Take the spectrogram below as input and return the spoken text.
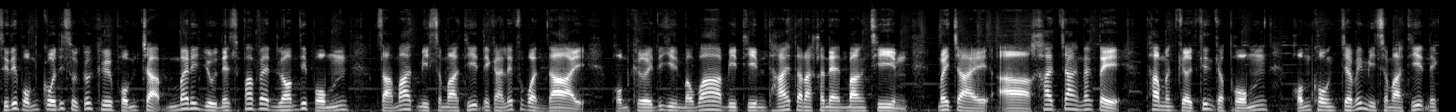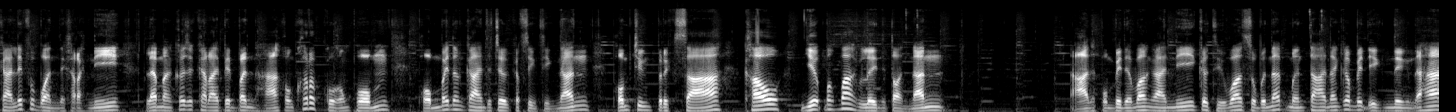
สิ่งที่ผมกลัวที่สุดก็คือผมจะไม่ได้อยู่ในสภาพแวดล้อมที่ผม สามารถมีสมาธิในการเล่นฟุตบอลได้ ผมเคยได้ยินมาว่ามีทีมท้ายตารางคะแนนบางทีม ไม่จ่ายค่าจ้างนักเตะ ถ้ามันเกิดขึ้นกับผม ผมคงจะไม่มีสมาธิในการเล่นฟุตบอลในครั้งนี้ และมันก็จะกลายเป็นปัญหาของครอบครัวของผม ผมไม่ต้องการจะเจอกับสิ่งสิ่งนั้น ผมจึงปรึกษาเขาเยอะมากๆเลยในตอนนั้น อ่าแต่ผมเป็นแต่ว่างานนี้ก็ถือว่าสุบนัทเหมือนตานั้นก็เป็นอีกหนึ่งนะฮะ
